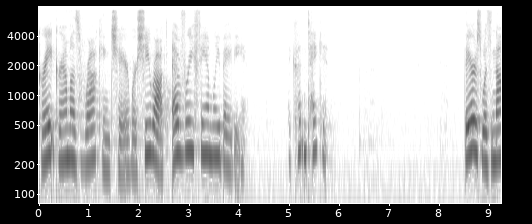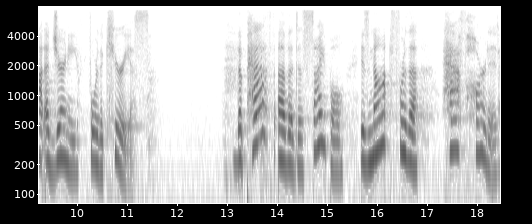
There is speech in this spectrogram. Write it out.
great grandma's rocking chair where she rocked every family baby. They couldn't take it. Theirs was not a journey for the curious. The path of a disciple is not for the half hearted.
